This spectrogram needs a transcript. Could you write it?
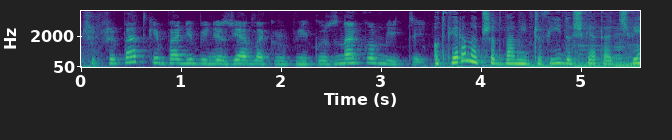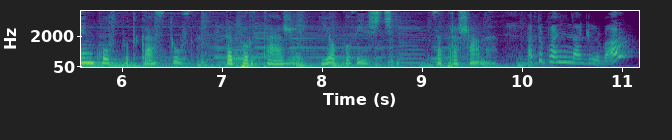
Czy przypadkiem pani by nie zjadła krupniku? Znakomity. Otwieramy przed Wami drzwi do świata dźwięków, podcastów, reportaży i opowieści. Zapraszamy. A to pani nagrywa?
